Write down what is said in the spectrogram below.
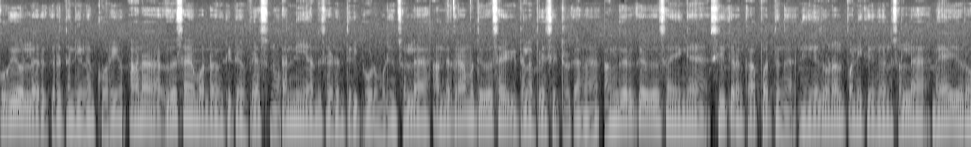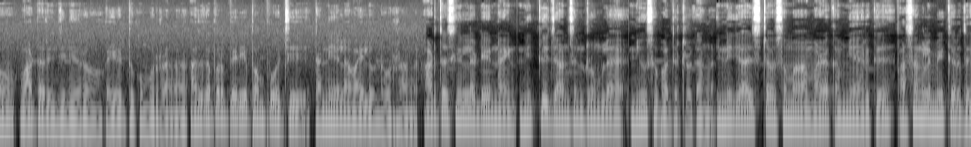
குகையுள்ள இருக்கிற தண்ணியெல்லாம் குறையும். ஆனா விவசாயம் பண்றவங்க கிட்டயும் பேசணும். தண்ணி அந்த சைடும் திருப்பி விட முடியும்னு சொல்ல அந்த கிராமத்து விவசாயி கிட்ட எல்லாம் பேசிட்டு இருக்காங்க. அங்க இருக்க விவசாயிங்க சீக்கிரம் காப்பாத்துங்க. நீங்க எது வேணாலும் பண்ணிக்கோங்கன்னு சொல்ல மேயரும் வாட்டர் இன்ஜினியரும் கையெடுத்து கும்பிடுறாங்க. அதுக்கப்புறம் பெரிய பம்பு வச்சு தண்ணியெல்லாம் வயல் உள்ள விடுறாங்க. அடுத்த சீன்ல டே நைன் நிக்கு ஜான்சன் ரூம்ல நியூஸை பார்த்துட்டு இருக்காங்க. இன்னைக்கு அதிர்ஷ்டவசமா மழை கம்மியா இருக்கு. பசங்களை மீட்கிறதுக்கு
